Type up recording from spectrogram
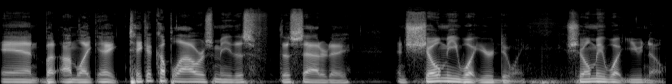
and but i'm like hey take a couple hours me this this saturday and show me what you're doing. Show me what you know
